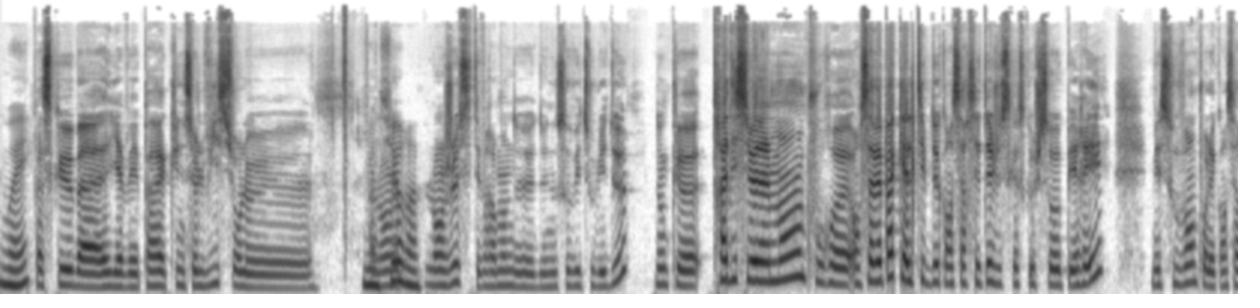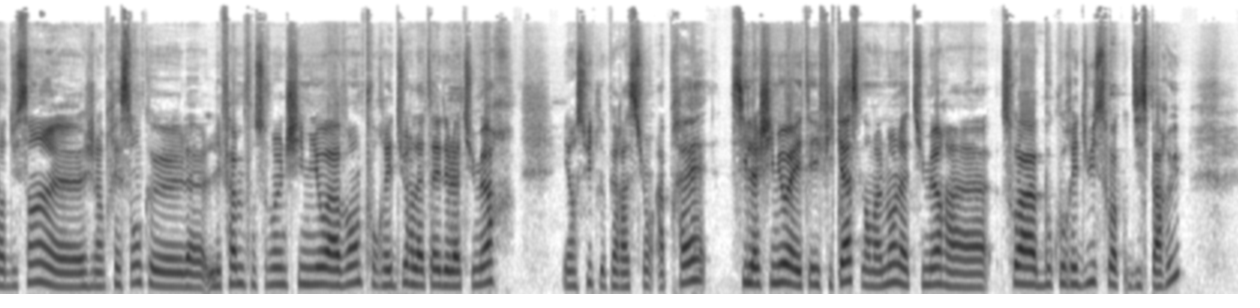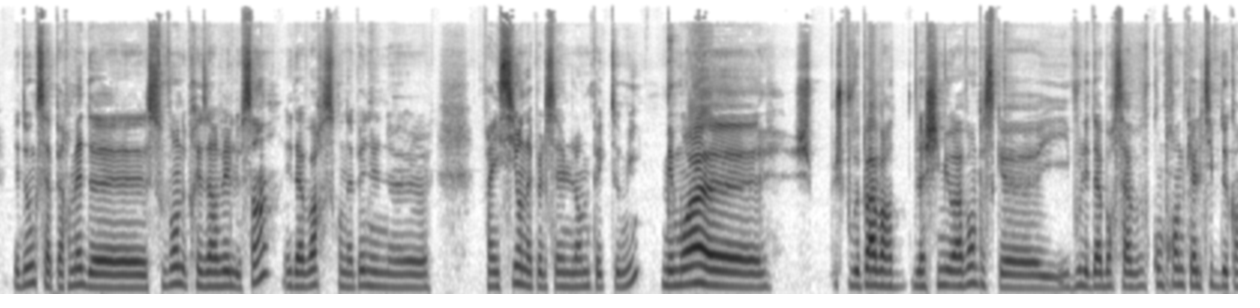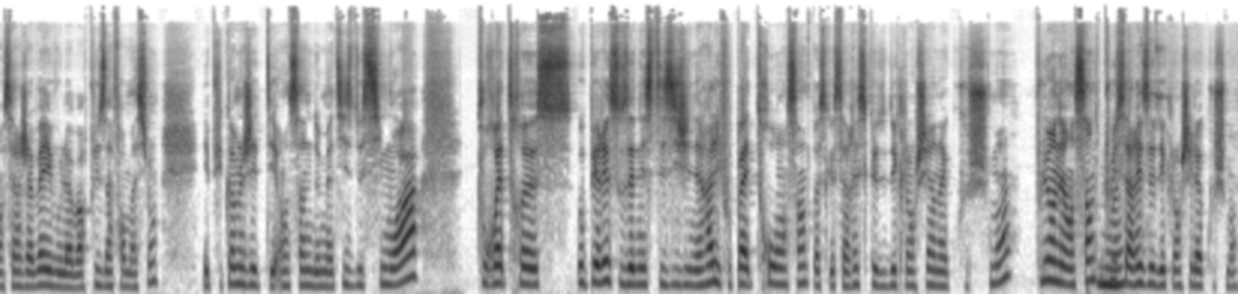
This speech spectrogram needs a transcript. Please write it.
Ouais. Parce que bah il n'y avait pas qu'une seule vie sur le. Bien sûr. L'enjeu c'était vraiment de, nous sauver tous les deux. Donc euh, traditionnellement, pour, euh, on savait pas quel type de cancer c'était jusqu'à ce que je sois opérée, mais souvent pour les cancers du sein, euh, j'ai l'impression que les femmes font souvent une chimio avant pour réduire la taille de la tumeur et ensuite l'opération après. Si la chimio a été efficace, normalement la tumeur a soit beaucoup réduit, soit disparu. Et donc ça permet de, souvent de préserver le sein et d'avoir ce qu'on appelle une, Enfin, ici, on appelle ça une lumpectomie. Mais moi, euh, je, ne pouvais pas avoir de la chimio avant parce qu'il voulait d'abord comprendre quel type de cancer j'avais, il voulait avoir plus d'informations. Et puis, comme j'étais enceinte de Mathis de 6 mois, pour être euh, opérée sous anesthésie générale, il faut pas être trop enceinte parce que ça risque de déclencher un accouchement. Plus on est enceinte, plus ça risque de déclencher l'accouchement.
